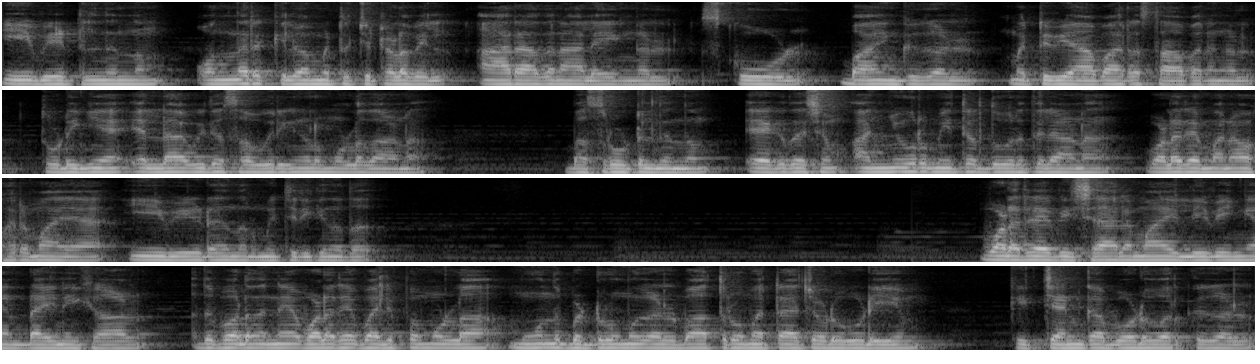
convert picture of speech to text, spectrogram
ഈ വീട്ടിൽ നിന്നും ഒന്നര കിലോമീറ്റർ ചുറ്റളവിൽ ആരാധനാലയങ്ങൾ സ്കൂൾ ബാങ്കുകൾ മറ്റ് വ്യാപാര സ്ഥാപനങ്ങൾ തുടങ്ങിയ എല്ലാവിധ സൗകര്യങ്ങളും ഉള്ളതാണ്. ബസ് റൂട്ടിൽ നിന്നും ഏകദേശം അഞ്ഞൂറ് മീറ്റർ ദൂരത്തിലാണ് വളരെ മനോഹരമായ ഈ വീട് നിർമ്മിച്ചിരിക്കുന്നത്. വളരെ വിശാലമായ ലിവിങ് ആൻഡ് ഡൈനിങ് ഹാൾ അതുപോലെ തന്നെ വളരെ വലിപ്പമുള്ള മൂന്ന് ബെഡ്റൂമുകൾ ബാത്റൂം അറ്റാച്ചോടുകൂടിയും കിച്ചൺ കബോർഡ് വർക്കുകൾ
